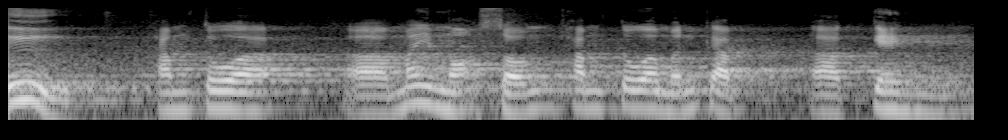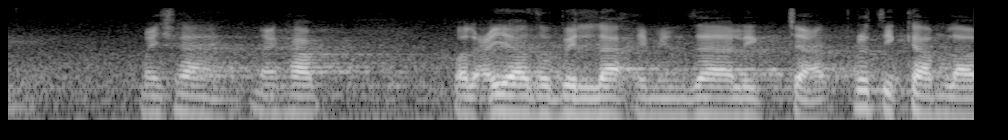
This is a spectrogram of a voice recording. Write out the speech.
ดื้อทำตัวไม่เหมาะสมทำตัวเหมือนกับเก่งไม่ใช่นะครับวะลัยยาตุบิลลาฮิมินซาลิกจากพฤติกรรมเหล่า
